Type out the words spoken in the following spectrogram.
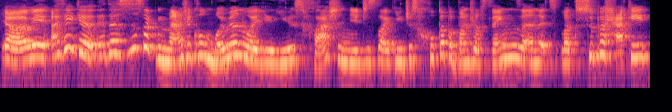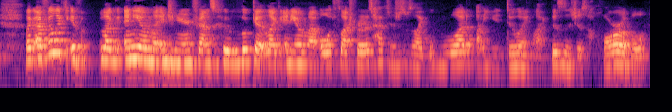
Yeah, I mean, I think uh, there's this like magical moment where you use Flash and you just like you just hook up a bunch of things and it's like super hacky. Like I feel like if like any of my engineering friends who look at like any of my old Flash prototypes, they're just like, "What are you doing? Like this is just horrible."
